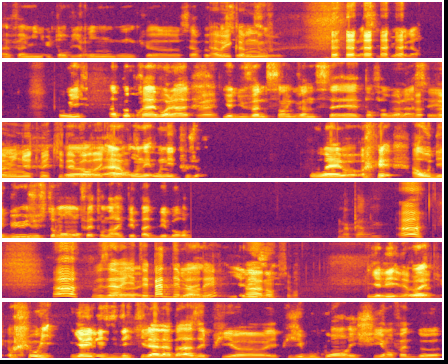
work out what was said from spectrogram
à 20 minutes environ, donc euh, c'est à peu Ah près oui, comme nous. ce- voilà, cette durée-là. Oui, à peu près, voilà. Ouais. Il y a du 25, 27, enfin voilà. Vingt- c'est, 20 euh, minutes, mais qui déborde à euh, 40. alors, on est on est toujours. Ouais, ouais, ouais. Alors, au début, justement, en fait, on n'arrêtait pas de déborder. On a perdu. Ah Ah Vous n'arrêtez Euh, pas de il y a- déborder il y a Ah les- non, c'est bon. Il y a Il les, ouais, revenu. oui, il y avait les idées qu'il a à la base et puis euh, et puis j'ai beaucoup enrichi en fait de,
